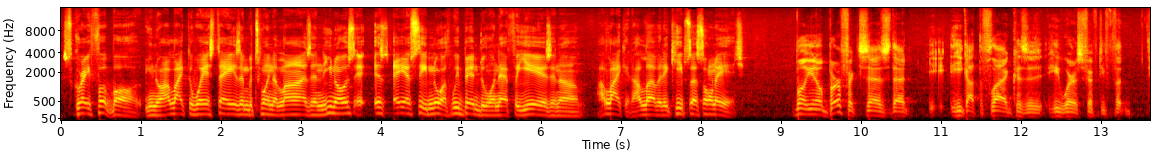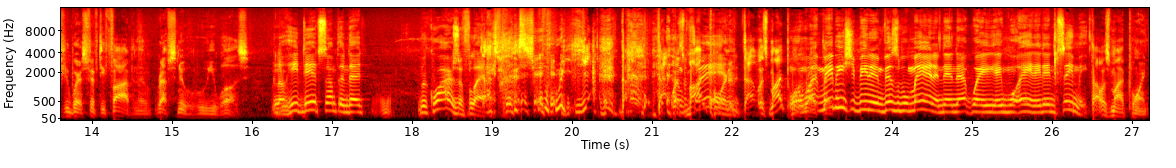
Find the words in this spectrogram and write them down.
It's great football. You know, I like the way it stays in between the lines, and you know, it's, it's AFC North. We've been doing that for years, and um, I like it. I love it. It keeps us on edge. Well, you know, Burfict says that he got the flag because he wears 50. He wears 55, and the refs knew who he was. No, he did something that requires a flag. That's yeah, that, that was I'm my saying. point. That was my point. why- right there. maybe he should be the invisible man, and then that way they. Hey, they didn't see me. That was my point.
